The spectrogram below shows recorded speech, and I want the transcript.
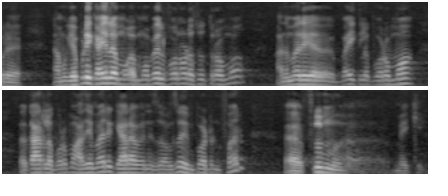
ஒரு நமக்கு எப்படி கையில் மொபைல் ஃபோனோட சுற்றுறோமோ அந்த மாதிரி பைக்கில் போகிறோமோ காரில் போகிறோமோ அதே மாதிரி caravan is also important for film making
